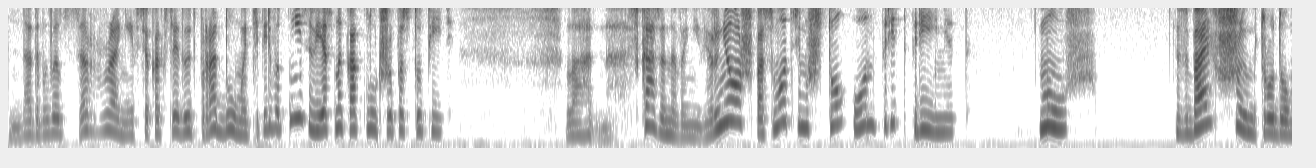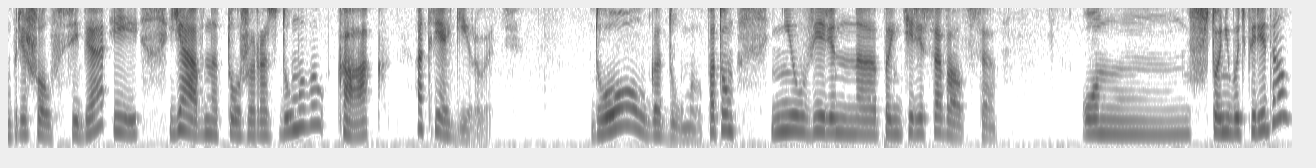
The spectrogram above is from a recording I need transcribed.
надо было заранее все как следует продумать. Теперь вот неизвестно, как лучше поступить. Ладно, сказанного не вернешь. Посмотрим, что он предпримет. Муж с большим трудом пришел в себя и явно тоже раздумывал, как отреагировать долго думал, потом неуверенно поинтересовался. Он что-нибудь передал?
